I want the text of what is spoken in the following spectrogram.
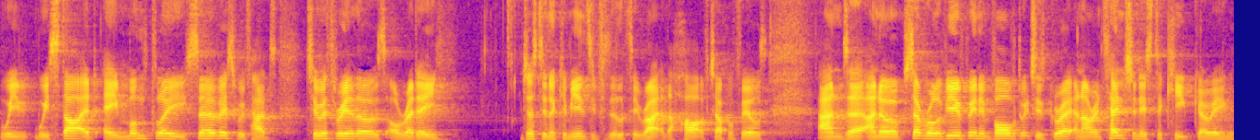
we, we started a monthly service. We've had two or three of those already, just in a community facility right at the heart of Chapel Fields. And uh, I know several of you have been involved, which is great, and our intention is to keep going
